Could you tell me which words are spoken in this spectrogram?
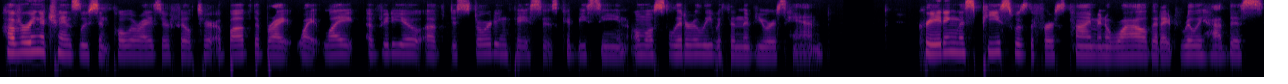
Hovering a translucent polarizer filter above the bright white light, a video of distorting faces could be seen almost literally within the viewer's hand creating this piece was the first time in a while that I'd really had this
